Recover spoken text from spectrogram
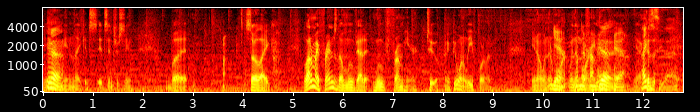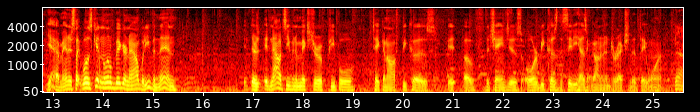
You know what I mean? Like it's it's interesting, but so like a lot of my friends though moved at it, moved from here too. I mean, people want to leave Portland, You know, when they're Yeah, born when they're, when they're born from here. here. Yeah. Yeah. Yeah, I can 'cause- see that. Yeah, man. It's like well, it's getting a little bigger now, but even then, it, there's it now. It's even a mixture of people taking off because it of the changes or because the city hasn't gone in a direction that they want. Yeah.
